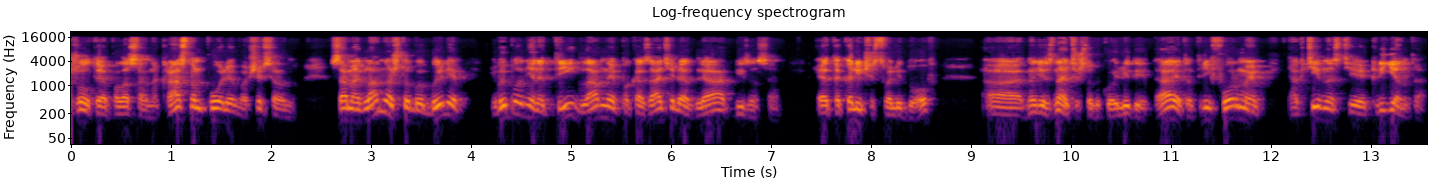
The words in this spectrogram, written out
желтая полоса на красном поле, вообще все равно. Самое главное, чтобы были выполнены три главные показателя для бизнеса. Это количество лидов – надеюсь, знаете, что такое лиды. Да? Это три формы активности клиента.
